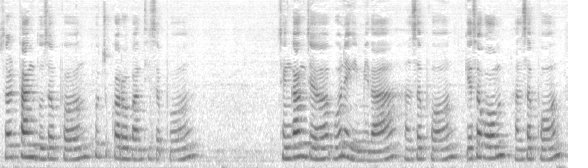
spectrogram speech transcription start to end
설탕 2스푼 후춧가루 반 티스푼 생강즙 원액입니다. 한 스푼, 깨소금 한 스푼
